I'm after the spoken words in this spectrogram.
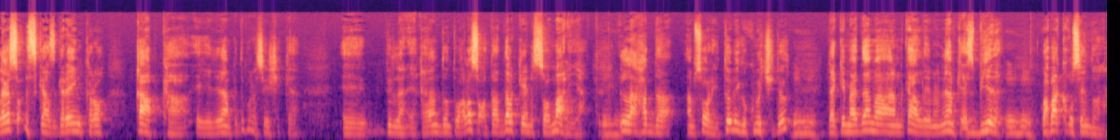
Laga soo dhiskaas garayn karo qaabka nidaamka demorasationka puntland ay qaadan doonto waa la socotaa dalkeena soomaaliya. Ilaa hadda am sorry topiga kuma jiro. Laakiin maadaama aan ka hadlayno nidaamka xisbiyada waxbaa ka quseyn doona.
